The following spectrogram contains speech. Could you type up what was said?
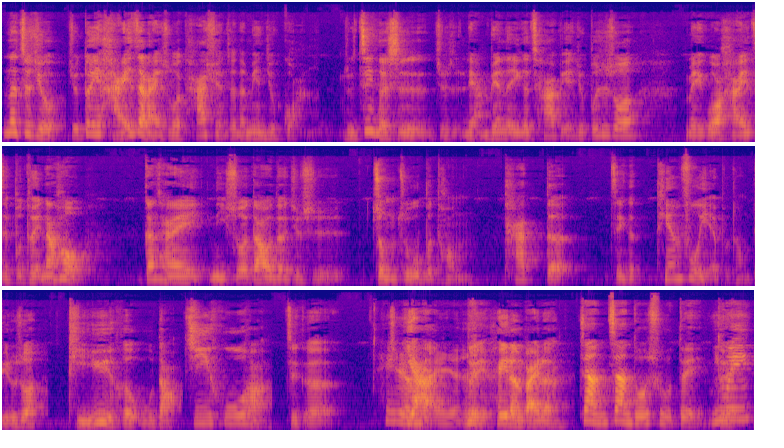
那这就就对于孩子来说，他选择的面就广了，就这个是就是两边的一个差别，就不是说美国孩子不推，然后刚才你说到的就是种族不同，他的这个天赋也不同，比如说体育和舞蹈几乎哈这个。黑人白人。对黑人白人。占占多数对，因为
